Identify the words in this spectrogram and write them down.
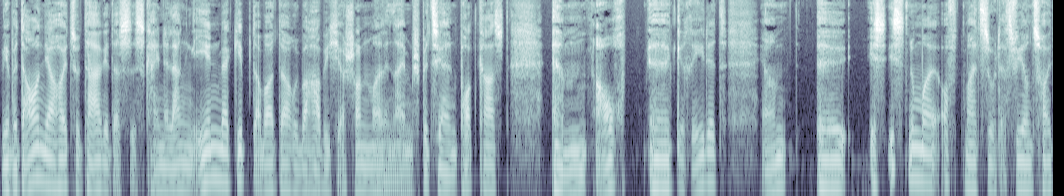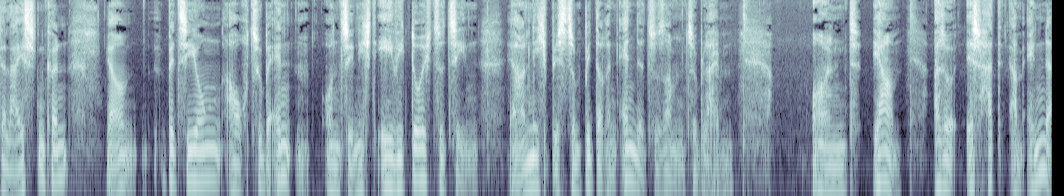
Wir bedauern ja heutzutage, dass es keine langen Ehen mehr gibt, aber darüber habe ich ja schon mal in einem speziellen Podcast ähm, auch äh, geredet. Ja, äh, es ist nun mal oftmals so, dass wir uns heute leisten können, ja, Beziehungen auch zu beenden und sie nicht ewig durchzuziehen, ja, nicht bis zum bitteren Ende zusammen zu bleiben. Und ja, also es hat am Ende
